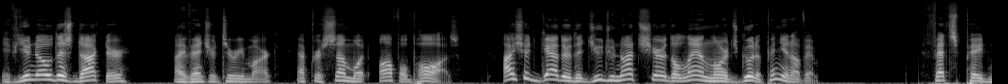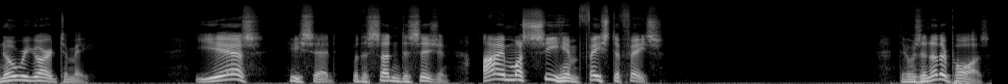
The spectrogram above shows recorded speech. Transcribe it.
If you know this doctor, I ventured to remark, after a somewhat awful pause, I should gather that you do not share the landlord's good opinion of him. Fettes paid no regard to me. Yes, he said, with a sudden decision, I must see him face to face. There was another pause,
